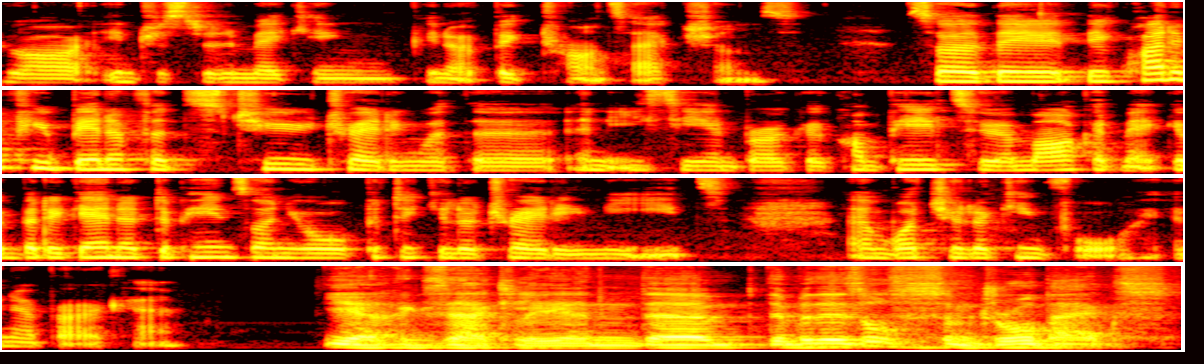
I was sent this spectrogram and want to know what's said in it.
who are interested in making you know big transactions. So there, there are quite a few benefits to trading with a, an ECN broker compared to a market maker. But again, it depends on your particular trading needs and what you're looking for in a broker. Yeah, exactly. And um, but there's also some drawbacks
